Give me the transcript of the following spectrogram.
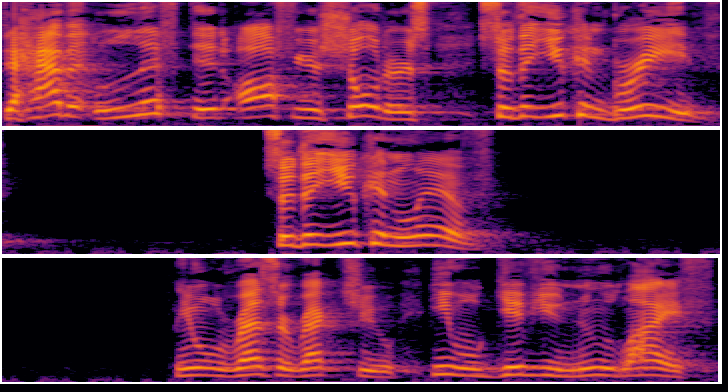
to have it lifted off your shoulders so that you can breathe, so that you can live. He will resurrect you. He will give you new life.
